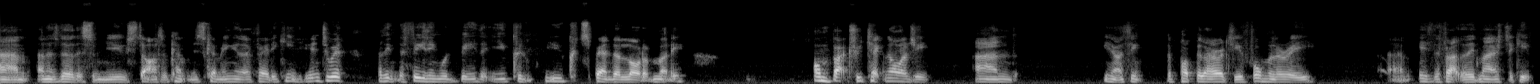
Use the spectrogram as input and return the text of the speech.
Um, and as though there's some new startup companies coming in they're fairly keen to get into it, I think the feeling would be that you could you could spend a lot of money on battery technology, and you know I think the popularity of Formula E um, is the fact that they've managed to keep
